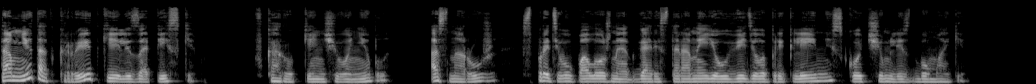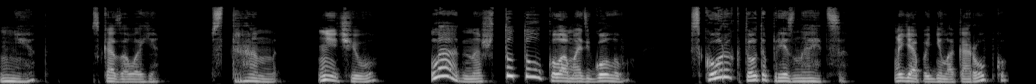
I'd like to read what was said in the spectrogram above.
Там нет открытки или записки. В коробке ничего не было, а снаружи, с противоположной от Гарри стороны, я увидела приклеенный скотчем лист бумаги. «Нет», — сказала я. «Странно. Ничего. Ладно, что толку ломать голову? Скоро кто-то признается». Я подняла коробку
